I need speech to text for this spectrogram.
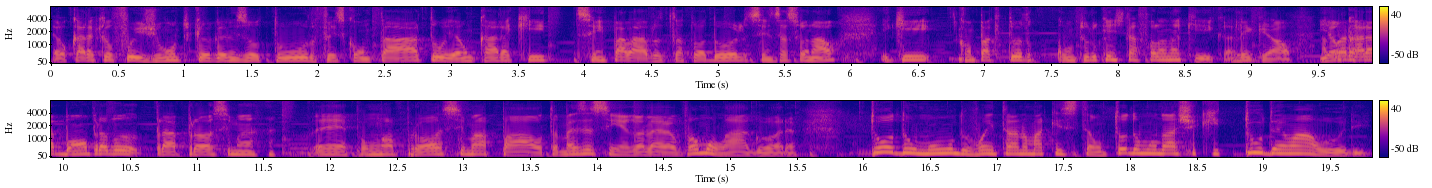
É o cara que eu fui junto, que organizou tudo, fez contato, e é um cara que, sem palavras, tatuador sensacional e que compactua com tudo que a gente tá falando aqui, cara. Legal. E é um Agora- cara bom pra, pra próxima. É, pra uma próxima pauta. Mas assim, galera, vamos lá agora. Todo mundo, vou entrar numa questão. Todo mundo acha que tudo é Maori.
